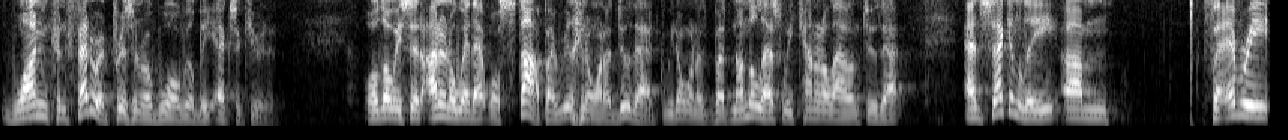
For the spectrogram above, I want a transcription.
one Confederate prisoner of war will be executed. Although he said, I don't know where that will stop. I really don't want to do that. We don't want to, but nonetheless, we cannot allow them to do that. And secondly, um, for every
